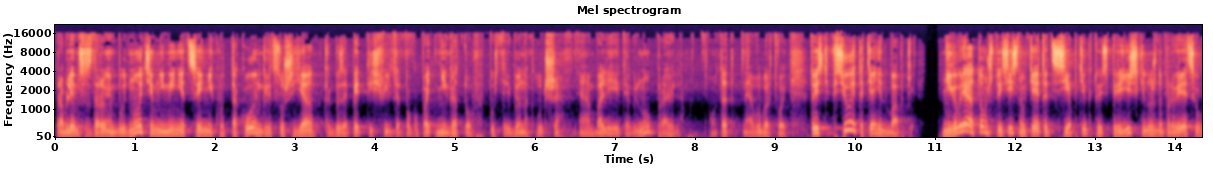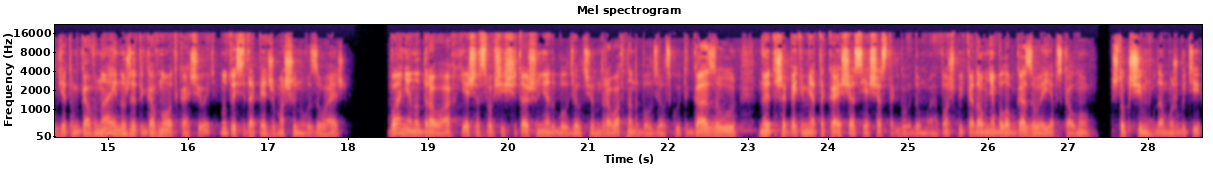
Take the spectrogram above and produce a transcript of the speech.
проблем со здоровьем будет. Но, тем не менее, ценник вот такой. Он говорит, слушай, я как бы за 5000 фильтр покупать не готов. Пусть ребенок лучше э, болеет. Я говорю, ну, правильно. Вот это э, выбор твой. То есть, все это тянет бабки. Не говоря о том, что, естественно, у тебя этот септик, то есть периодически нужно проверять, сколько у тебя там говна, и нужно это говно откачивать. Ну, то есть это, опять же, машину вызываешь. Баня на дровах. Я сейчас вообще считаю, что не надо было делать ее на дровах, надо было делать какую-то газовую. Но это же опять у меня такая сейчас, я сейчас так думаю. А может быть, когда у меня была бы газовая, я бы сказал, ну, что к чему, да, может быть и...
